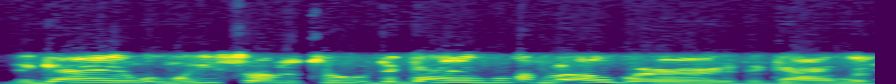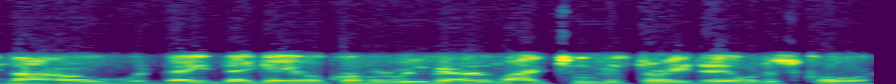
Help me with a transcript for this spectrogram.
The game when he substituted, the game wasn't over early. The game was not over. They they gave a couple of rebounds, like two to three. They were the score.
